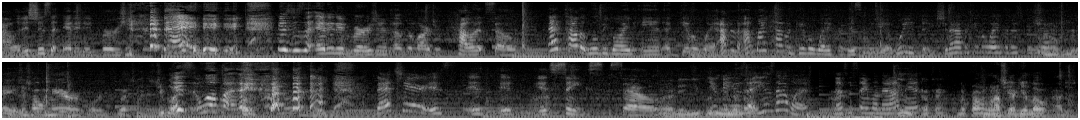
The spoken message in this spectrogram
palette. It's just an edited version. hey, it's just an edited version of the larger palette. So that palette will be going in a giveaway. I don't know. I might have a giveaway for this video. What do you think? Should I have a giveaway for this video? Hey, is this holding air or what? She like, it's well, my that chair is it it it sinks. So well, then you, you can use that. Use that one. That's the same one that I'm in. Okay, no problem. When I see I get low, I'll just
